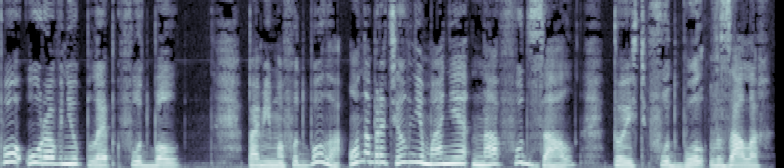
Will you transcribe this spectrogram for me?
по уровню Pleb Football. Помимо футбола, он обратил внимание на футзал, то есть футбол в залах.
